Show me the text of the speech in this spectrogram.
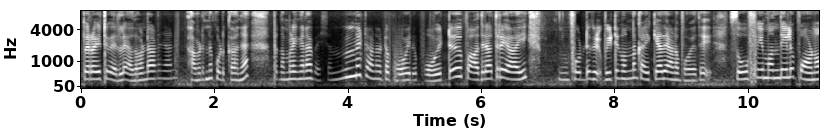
നമുക്ക് കോപ്പിറൈറ്റ് വരില്ലേ? അതുകൊണ്ടാണ് ഞാൻ അവിടുന്ന് കൊടുക്കാഞ്ഞ്. അപ്പം നമ്മളിങ്ങനെ വിശന്നിട്ടാണ് കേട്ടോ പോയത്. പോയിട്ട് പാതിരാത്രിയായി. ഫുഡ് വീട്ടിൽ നിന്നൊന്നും കഴിക്കാതെയാണ് പോയത്. സൂഫി മന്തിയിൽ പോണോ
